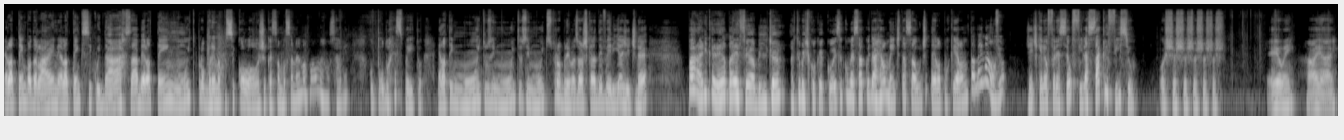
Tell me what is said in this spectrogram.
Ela tem borderline, ela tem que se cuidar, sabe? Ela tem muito problema psicológico. Essa moça não é normal, não, sabe? Com todo respeito. Ela tem muitos e muitos e muitos problemas. Eu acho que ela deveria, gente, né? Parar de querer aparecer a mídia acima de qualquer coisa e começar a cuidar realmente da saúde dela, porque ela não tá bem, não, viu? Gente, querer oferecer o filho a sacrifício. Oxi, oxi, oxi, oxi, oxi. Eu, hein? Ai, ai.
